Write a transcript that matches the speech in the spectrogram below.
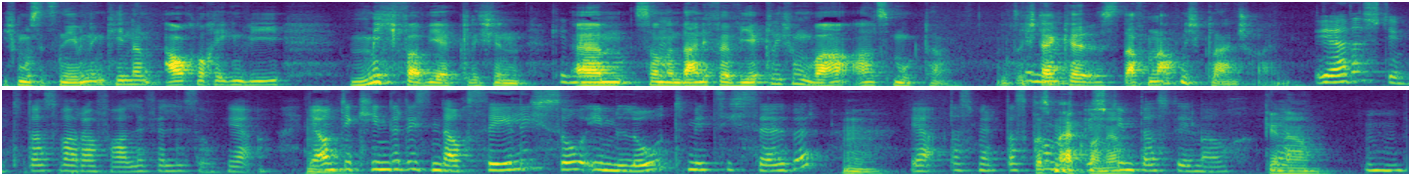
ich muss jetzt neben den Kindern auch noch irgendwie mich verwirklichen, genau. ähm, sondern deine Verwirklichung war als Mutter. Und ich genau. denke, das darf man auch nicht kleinschreiben. Ja, das stimmt. Das war auf alle Fälle so. Ja, ja mhm. und die Kinder, die sind auch seelisch so im Lot mit sich selber. Mhm. Ja, das, das, das kommt man, bestimmt ja. aus dem auch. Genau. Ja. Mhm.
